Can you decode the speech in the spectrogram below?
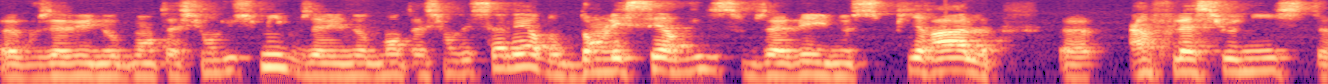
Euh, vous avez une augmentation du SMIC, vous avez une augmentation des salaires. Donc dans les services, vous avez une spirale euh, inflationniste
